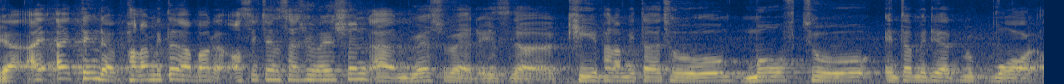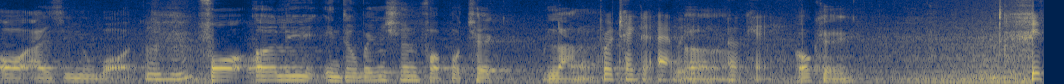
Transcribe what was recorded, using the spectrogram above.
Yeah, I, I think the parameter about the oxygen saturation and rest rate is the key parameter to move to intermediate ward or ICU ward Mm-hmm. for early intervention for protect lung. Protect the airway. Uh, okay. Okay. It,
